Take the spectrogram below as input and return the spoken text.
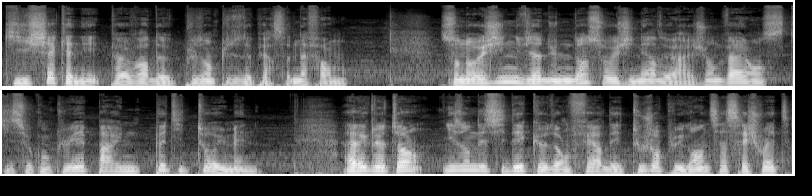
qui chaque année peut avoir de plus en plus de personnes la formant. Son origine vient d'une danse originaire de la région de Valence qui se concluait par une petite tour humaine. Avec le temps, ils ont décidé que d'en faire des toujours plus grandes, ça serait chouette,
